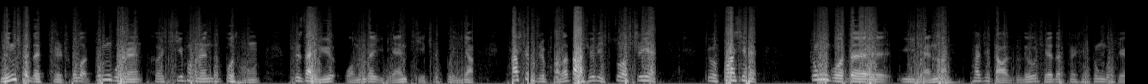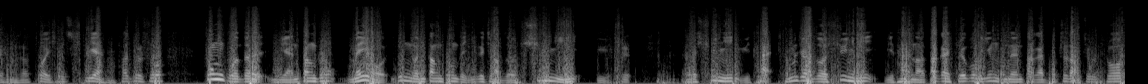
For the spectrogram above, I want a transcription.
明确地指出了中国人和西方人的不同是在于我们的语言体制不一样。他甚至跑到大学里做实验，就发现中国的语言呢，他去找留学的这些中国学生说做一些实验，他就说中国的语言当中没有英文当中的一个叫做虚拟语式，呃，虚拟语态。什么叫做虚拟语态呢？大概学过英文的人大概都知道，就是说，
